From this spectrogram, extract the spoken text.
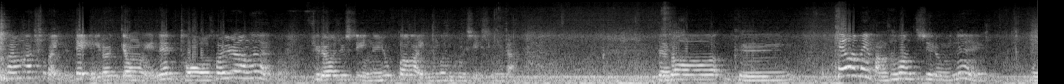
사용할 수가 있는데 이럴 경우에는 더 설량을 줄여줄 수 있는 효과가 있는 것을 볼 수 있습니다. 그래서 그 폐암의 방사선 치료는 뭐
